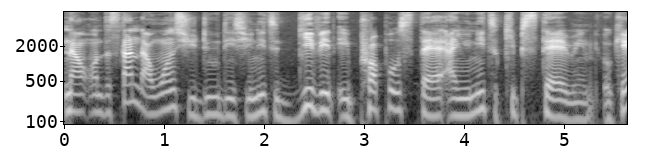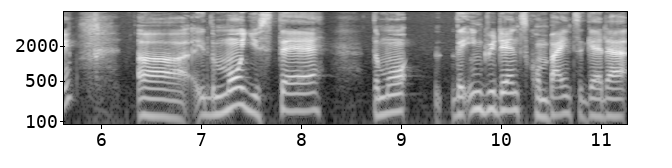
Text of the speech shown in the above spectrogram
Now understand that once you do this, you need to give it a proper stir and you need to keep stirring, okay? Uh, the more you stir, the more the ingredients combine together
